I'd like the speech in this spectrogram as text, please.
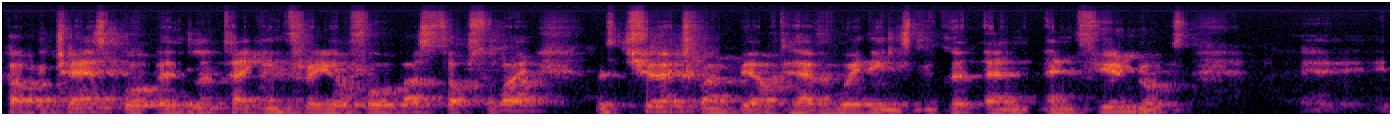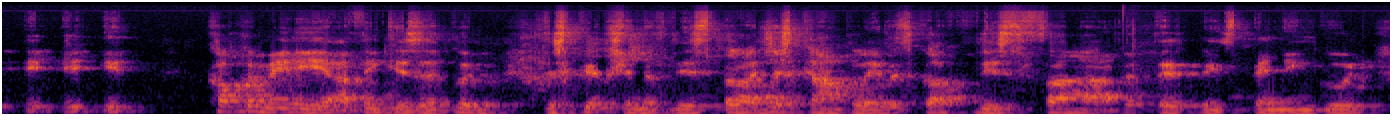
public transport. They're taking three or four bus stops away. The church won't be able to have weddings and, and funerals. It, it, it, cockamamie, I think, is a good description of this, but I just can't believe it's got this far that they've been spending good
